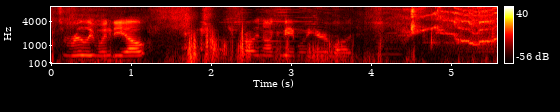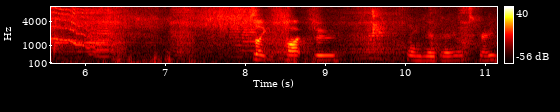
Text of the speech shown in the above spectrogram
It's really windy out. You're probably not gonna be able to hear a lot. It's like hot food things right there. That's crazy.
